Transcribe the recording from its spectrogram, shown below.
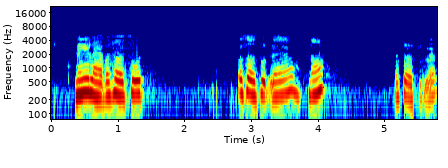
ๆ นี่แหละประเสริฐสุด ประเสริฐสุดแล้ว เนาะประเสริฐสุดแล้ว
